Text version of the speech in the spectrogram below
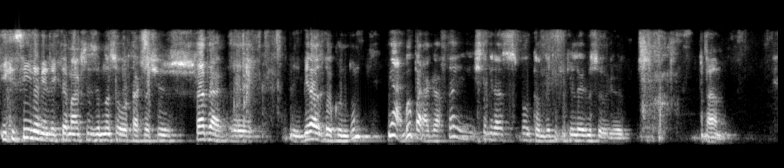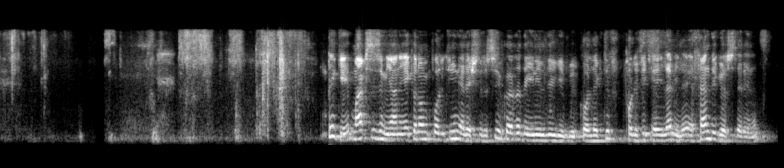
ikisiyle birlikte Marksizm nasıl ortaklaşır da e, biraz dokundum. Yani bu paragrafta işte biraz bu konudaki fikirlerimi söylüyorum. Tamam. Peki Marksizm yani ekonomi politiğin eleştirisi yukarıda değinildiği gibi bir kolektif politik eylem ile efendi gösterenin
